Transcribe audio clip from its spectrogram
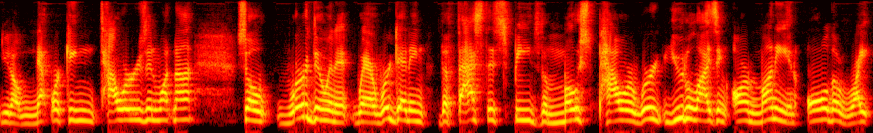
you know, networking towers and whatnot. So we're doing it where we're getting the fastest speeds, the most power. We're utilizing our money in all the right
